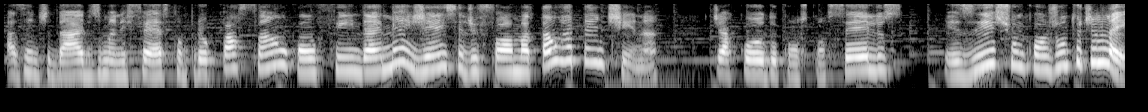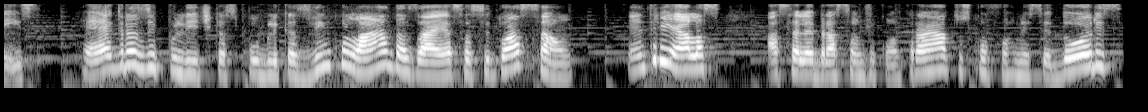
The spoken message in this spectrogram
As entidades manifestam preocupação com o fim da emergência de forma tão repentina. De acordo com os conselhos, existe um conjunto de leis, regras e políticas públicas vinculadas a essa situação, entre elas a celebração de contratos com fornecedores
